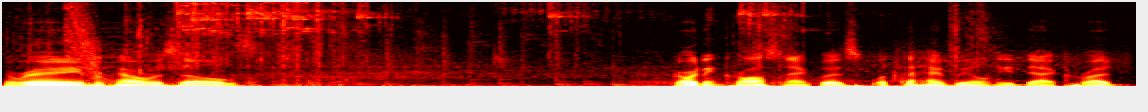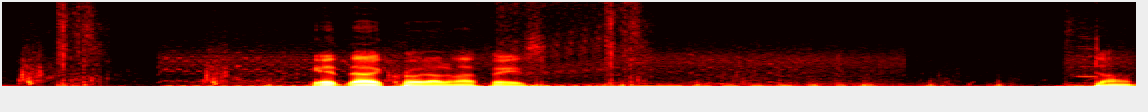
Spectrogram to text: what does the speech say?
Hooray for power cells. Guardian cross necklace. What the heck? We don't need that crud. Get that crud out of my face. Dun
